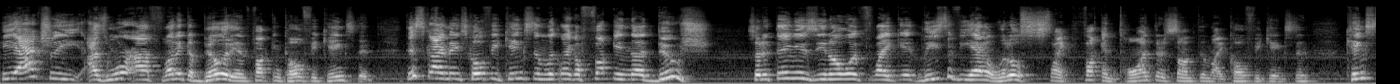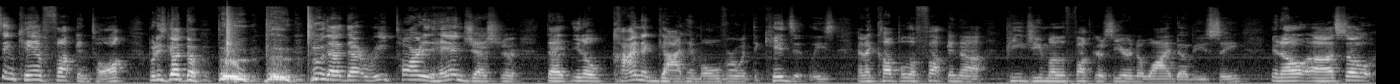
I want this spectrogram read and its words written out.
he actually has more athletic ability than fucking Kofi Kingston. This guy makes Kofi Kingston look like a fucking uh, douche. So the thing is, you know, if like at least if he had a little like fucking taunt or something like Kofi Kingston, Kingston can't fucking talk, but he's got the boo boo boo that that retarded hand gesture that you know kind of got him over with the kids at least, and a couple of fucking uh, PG motherfuckers here in the YWC. You know, uh, so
